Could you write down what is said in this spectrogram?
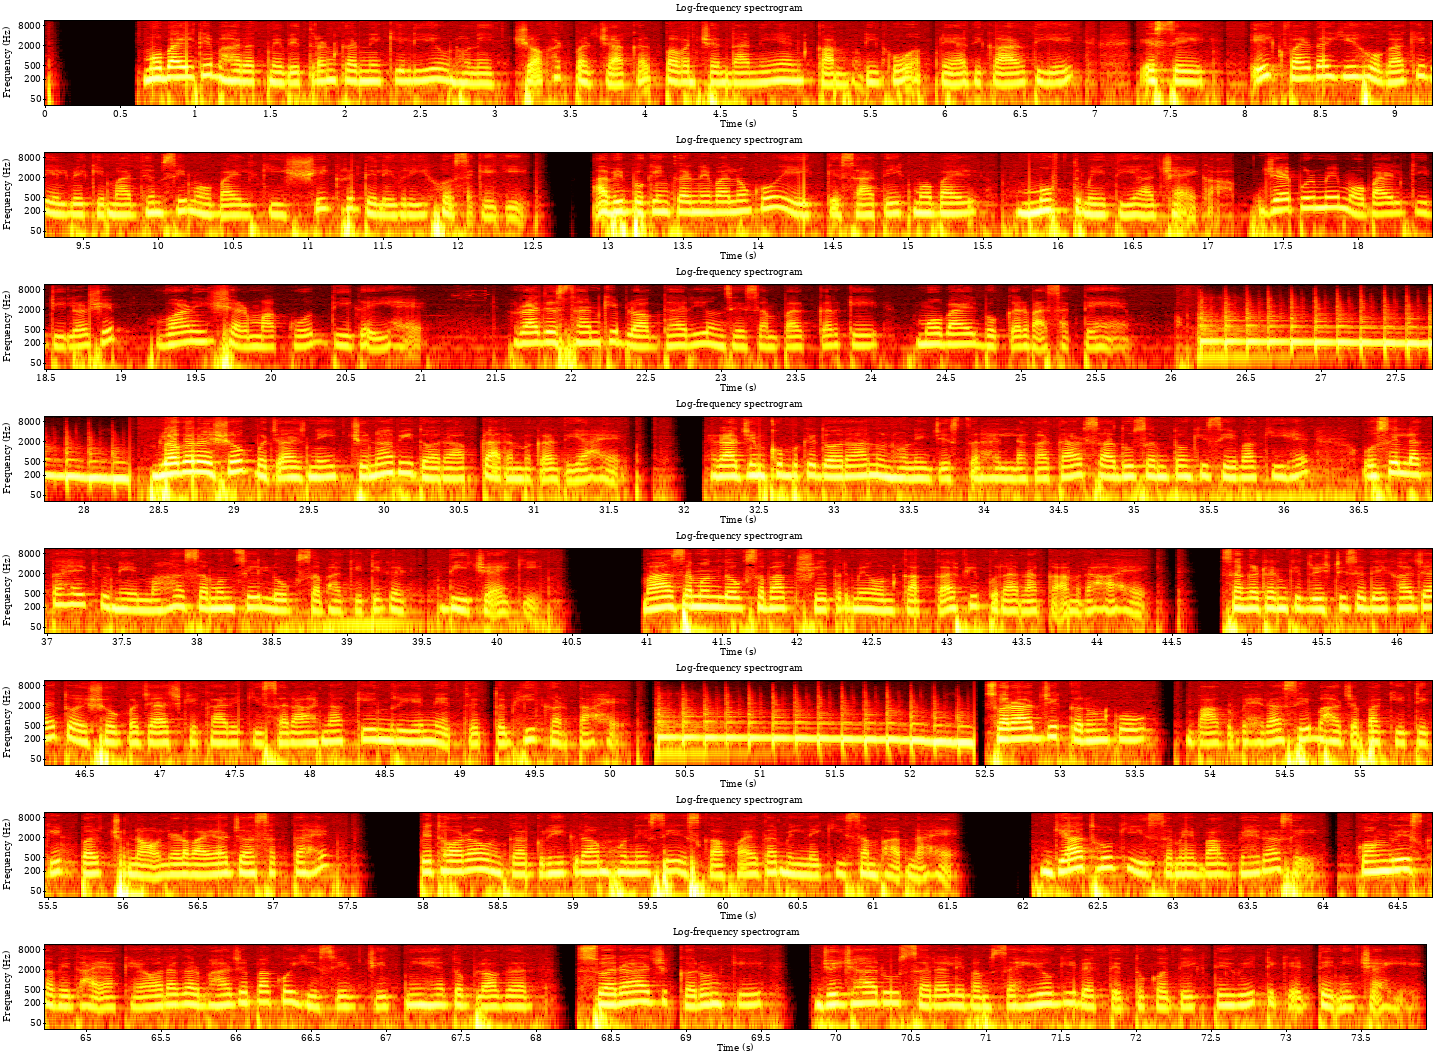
मोबाइल के भारत में वितरण करने के लिए उन्होंने चौखट पर जाकर पवन चंदानी एंड कंपनी को अपने अधिकार दिए। इससे एक फ़ायदा ये होगा कि रेलवे के माध्यम से मोबाइल की शीघ्र डिलीवरी हो सकेगी। अभी बुकिंग करने वालों को एक के साथ एक मोबाइल मुफ़्त में दिया जाएगा। जयपुर में मोबाइल की डीलरशिप वाणी शर्मा को दी गई है। राजस्थान के ब्लॉकधारी उनसे संपर्क करके मोबाइल बुक करवा सकते हैं। ब्लॉगर अशोक बजाज ने चुनावी दौरा प्रारंभ कर दिया है। राजिम कुंभ के दौरान उन्होंने जिस तरह लगातार साधु संतों की सेवा की है, उसे लगता है कि उन्हें महासमुंद से लोकसभा की टिकट दी जाएगी। महासमुंद लोकसभा क्षेत्र में उनका काफ़ी पुराना काम रहा है। संगठन की दृष्टि से देखा जाए तो अशोक बजाज के कार्य की सराहना केंद्रीय नेतृत्व भी करता है। स्वराज्य करुण को बागबहरा से भाजपा की टिकट पर चुनाव लड़वाया जा सकता है। पिथौरा, उनका गृहग्राम होने से इसका फ़ायदा मिलने की संभावना है। ज्ञात हो कि इस समय बागबहरा से कांग्रेस का विधायक है और अगर भाजपा को ये सीट जीतनी है तो ब्लॉगर स्वराज करुण के जुझारू, सरल एवं सहयोगी व्यक्तित्व को देखते हुए टिकट देनी चाहिए।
